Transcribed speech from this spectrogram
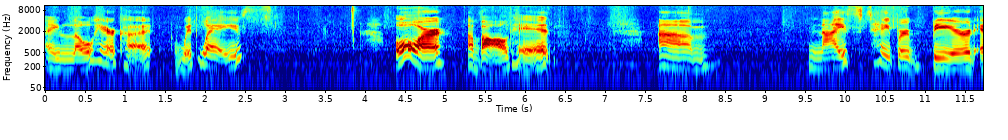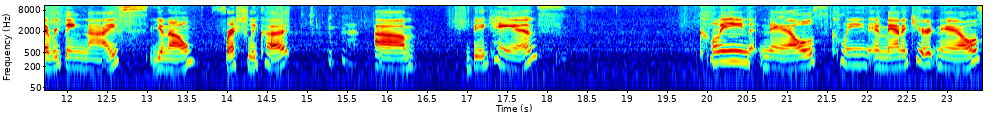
a low haircut with waves, or a bald head. Um, nice tapered beard, everything nice, you know, freshly cut. Um, big hands clean nails, clean and manicured nails.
